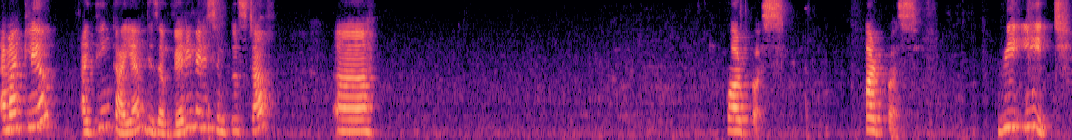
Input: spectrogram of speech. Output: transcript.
Am I clear? I think I am. These are very, very simple stuff. Uh, purpose. Purpose. We eat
